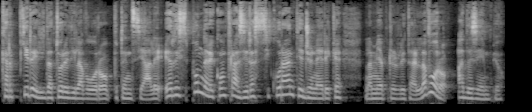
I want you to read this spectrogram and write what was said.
carpire il datore di lavoro potenziale e rispondere con frasi rassicuranti e generiche. La mia priorità è il lavoro, ad esempio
